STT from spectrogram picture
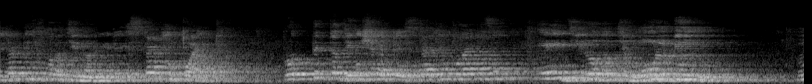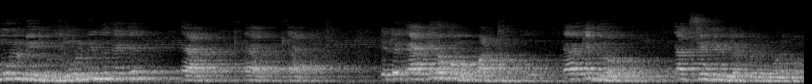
এটার কিন্তু কোনো চিহ্ন নেই। এটা স্টার্টিং পয়েন্ট প্রত্যেকটা জিনিসের একটা স্টার্টিং পয়েন্ট আছে। এই জিরো হচ্ছে মূল বিন্দু। মূল বিন্দু। মূল বিন্দু থেকে এক এক এক। এটা একই রকম পার্থক্য। একই দূরত্ব। এক সেন্টিমিটার করে মনে করো।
